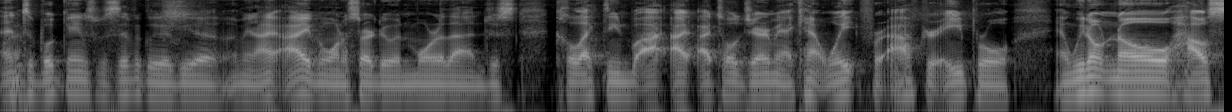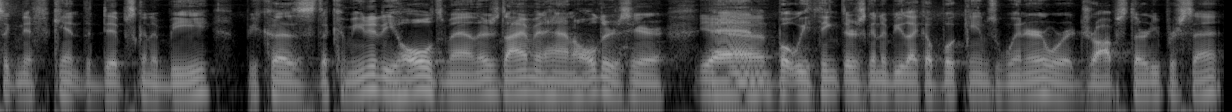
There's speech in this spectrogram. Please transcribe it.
And to book games specifically would be a. I mean, I, I even want to start doing more of that and just collecting. But I, I, I told Jeremy I can't wait for after April, and we don't know how significant the dip's going to be because the community holds. Man, there's diamond hand holders here. Yeah. And, but we think there's going to be like a book games winner where it drops thirty percent,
